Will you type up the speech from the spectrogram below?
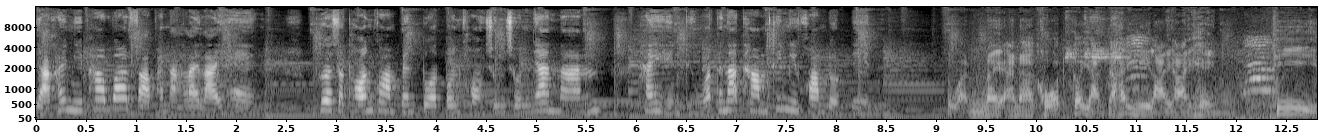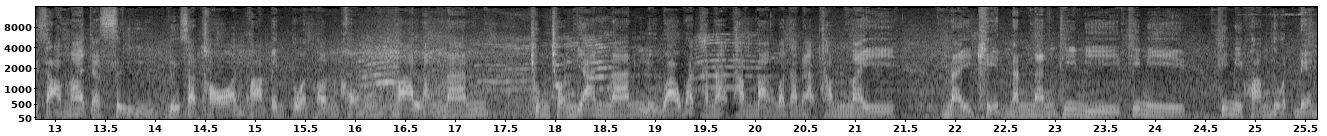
อยากให้มีภาพวาดฝาผนังหลาย ๆ แห่ง เพื่อสะท้อนความเป็นตัวตนของชุมชนย่านนั้น ให้เห็นถึงวัฒนธรรมที่มีความโดดเด่น ส่วนในอนาคตก็อยากจะให้มีหลาย ๆ แห่งที่สามารถจะสื่อหรือสะท้อนความเป็นตัวตนของบ้านหลังนั้น ชุมชนย่านนั้น หรือว่าวัฒนธรรมบางวัฒนธรรมใน ในเขตนั้นๆที่มีที่มีที่มีความโดดเด่น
